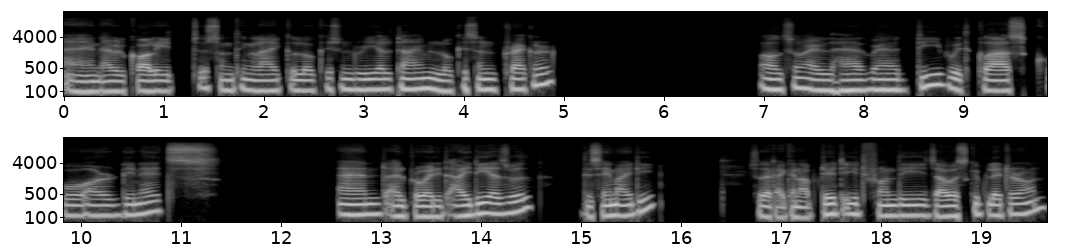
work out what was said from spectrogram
And i will call it something like location real time location tracker. Also i will have a div with class coordinates. And I'll provide it ID as well, the same ID, so that I can update it from the JavaScript later on.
